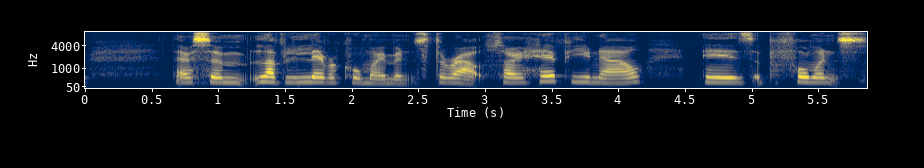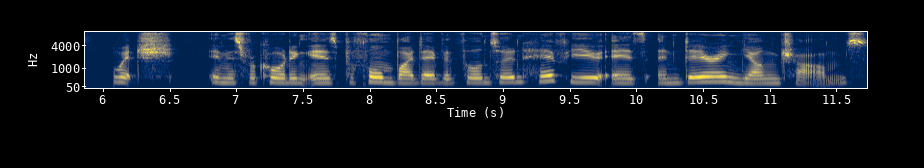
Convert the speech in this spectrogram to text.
there are some lovely lyrical moments throughout. So here for you now is a performance which in this recording is performed by David Thornton. Here for you is Endearing Young Charms.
